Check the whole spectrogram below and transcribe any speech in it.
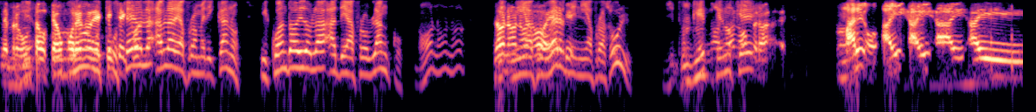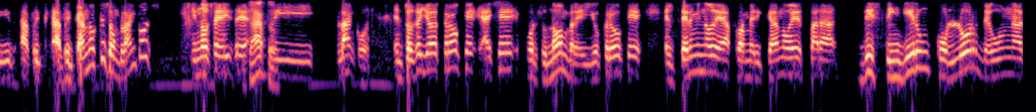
le pregunta usted a un moreno No, de usted, aquí qué usted habla, habla de afroamericano. ¿Y cuándo ha oído hablar de afroblanco? No, no, no. No, Ni- no, ni no, no, afroverde, es que- ni afroazul. ¿Por qué No, tenemos no, no, que...? pero, eh, Mario, hay, hay, hay, hay afri- africanos que son blancos y no se dice afri blancos. Entonces yo creo que hay que, por su nombre, y yo creo que el término de afroamericano es para distinguir un color de una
